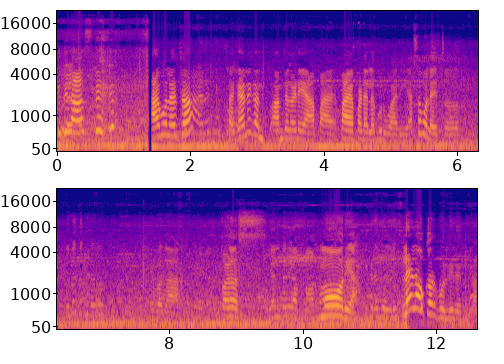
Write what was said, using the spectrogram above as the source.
किती लाजते काय बोलायचं? सगळ्यांनी गण आमच्याकडे या पाय पाया पडायला गुरुवारी. असं बोलायचं. हे बघा. कळस. मोर्या तिकडे बोलली लय लवकर बोलली रेणुका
